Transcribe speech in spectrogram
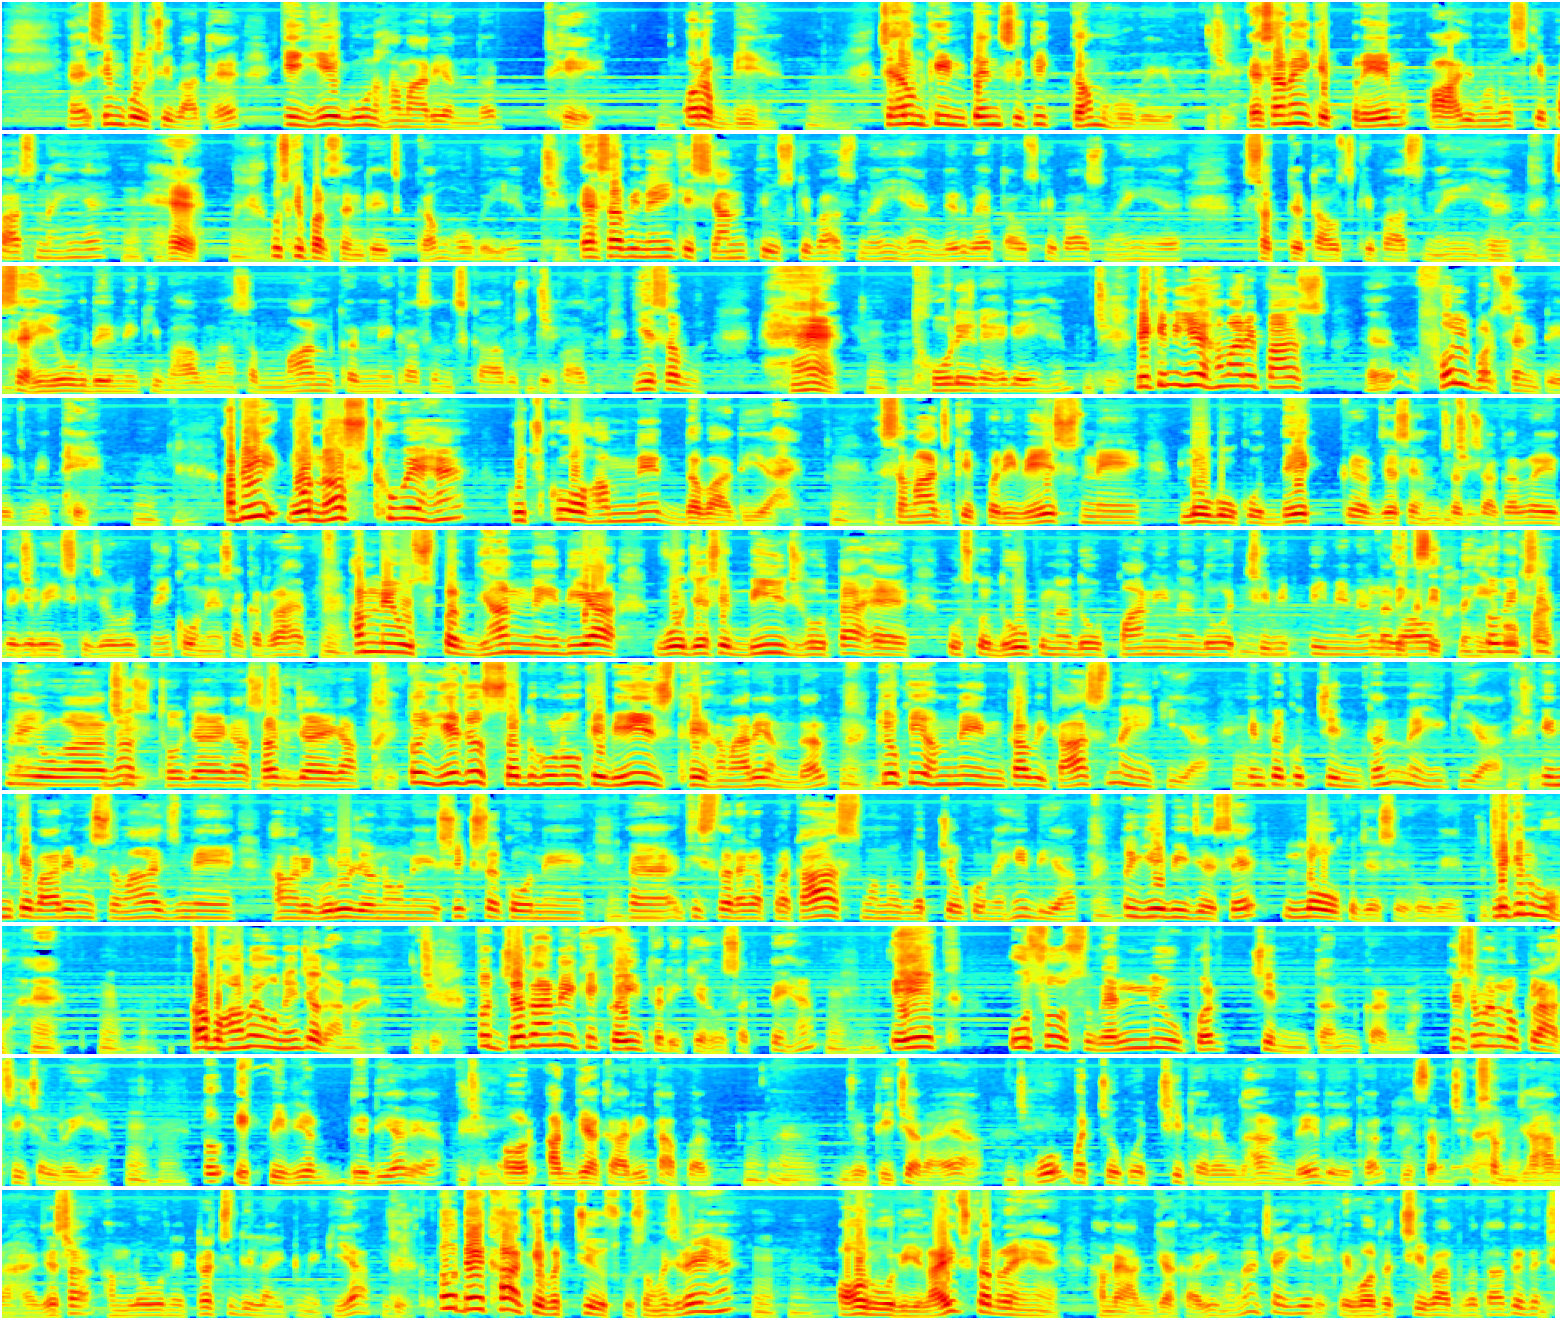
सिंपल सी बात है कि ये गुण हमारे अंदर थे हम्म, और अब भी हैं। चाहे उनकी इंटेंसिटी कम हो गई हो। ऐसा नहीं कि प्रेम आज मनुष्य के पास नहीं है हम्म, है। हम्म, उसकी परसेंटेज कम हो गई है। ऐसा भी नहीं कि शांति उसके पास नहीं है निर्भयता उसके पास नहीं है सत्यता उसके पास नहीं है। हम्म, हम्म, सहयोग देने की भावना सम्मान करने का संस्कार उसके पास ये सब हैं हम्म, हम्म, थोड़े रह गए हैं। लेकिन ये हमारे पास फुल परसेंटेज में थे। हम्म, हम्म, अभी वो नष्ट हुए हैं कुछ को हमने दबा दिया है। समाज के परिवेश ने लोगों को देखकर जैसे हम चर्चा कर रहे थे कि भाई इसकी ज़रूरत नहीं कौन ऐसा कर रहा है? हम्म, हमने उस पर ध्यान नहीं दिया। वो जैसे बीज होता है उसको धूप न दो पानी न दो अच्छी हम्म। मिट्टी में न लगाओ विकसित नहीं तो विकसित। नहीं होगा नष्ट हो जाएगा सड़ जाएगा। तो ये जो सदगुणों के बीज थे हमारे अंदर हम्म, क्योंकि हमने इनका विकास नहीं किया हम्म, इन पे कुछ चिंतन नहीं किया। इनके बारे में समाज में हमारे गुरुजनों ने शिक्षकों ने हम्म, किस तरह का प्रकाश मनु बच्चों को नहीं दिया हम्म, तो ये भी जैसे लोप जैसे हो गए। लेकिन वो हैं। हम्म, हम्म, अब हमें उन्हें जगाना है। जी। तो जगाने के कई तरीके हो सकते हैं। हम्म, हम्म, एक उस उस वैल्यू पर चिंतन करना। जैसे मान लो क्लास ही चल रही है। हम्म, हम्म, तो एक पीरियड दे दिया गया और आज्ञाकारिता पर हम्म, हम्म, जो टीचर आया वो बच्चों को अच्छी तरह उदाहरण दे देकर वो समझा समझा रहा है। जैसा हम लोगों ने टच द लाइट में किया तो देखा कि बच्चे उसको समझ रहे हैं हम्म, हम्म, और वो रियलाइज़ कर रहे हैं हमें आज्ञाकारी होना चाहिए। एक बहुत अच्छी बात बताते थे।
